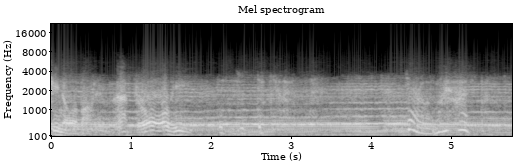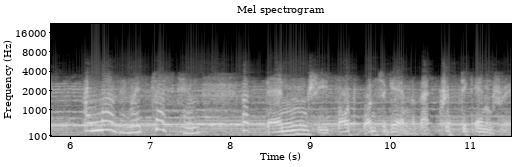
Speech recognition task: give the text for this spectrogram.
she know about him? After all, he. This is ridiculous. Gerald, my husband. I love him. I trust him. But Then she thought once again of that cryptic entry.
